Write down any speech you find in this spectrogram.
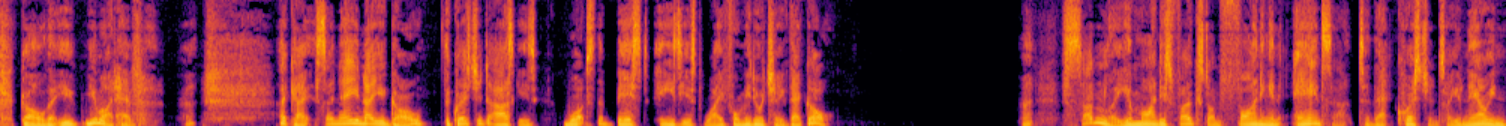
goal that you, you might have, right? Okay, so now you know your goal. The question to ask is, what's the best, easiest way for me to achieve that goal? Right? Suddenly, your mind is focused on finding an answer to that question. So you're now in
